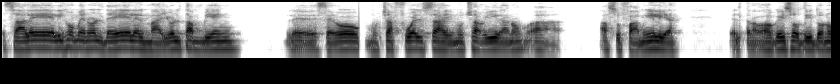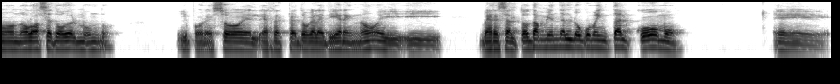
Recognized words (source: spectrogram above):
sale el hijo menor de él, el mayor también. Le deseo muchas fuerzas y mucha vida ¿no? a, su familia. El trabajo que hizo Tito no, no, lo hace todo el mundo y por eso el, respeto que le tienen, ¿no? Y, me resaltó también del documental cómo eh,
